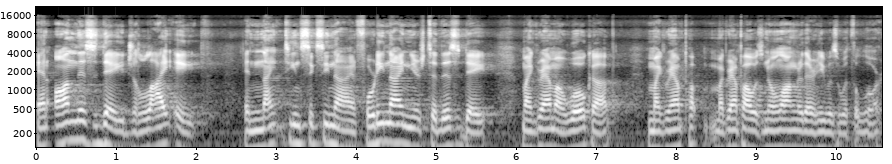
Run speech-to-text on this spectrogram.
And on this day, July 8th, in 1969, 49 years to this date, my grandma woke up. My grandpa, my grandpa was no longer there, he was with the Lord.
